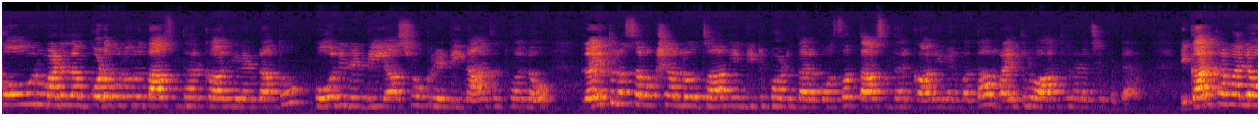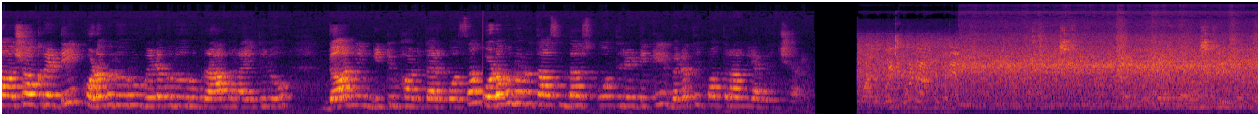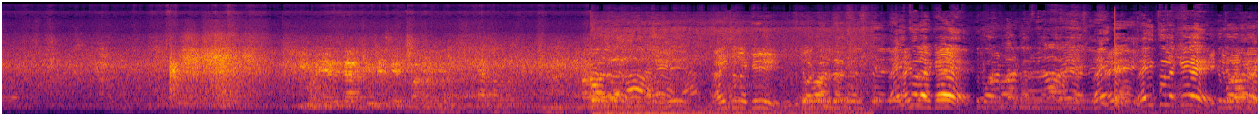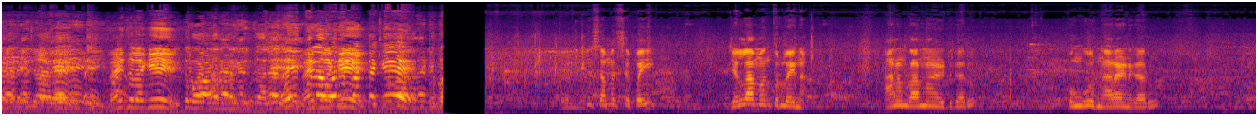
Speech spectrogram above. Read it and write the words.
కోవూరు మండలం కొడవలూరు తహసీల్దార్ కార్యాలయం నందు పోలిరెడ్డి అశోక్ రెడ్డి నాయకత్వంలో రైతుల సమక్షంలో ధాన్యం గిట్టుబాటు ధర కోసం తహసీల్దార్ కార్యాలయం వద్ద రైతులు ఆందోళన చేపట్టారు. ఈ కార్యక్రమంలో అశోక్ రెడ్డి కొడవలూరు విడవలూరు గ్రామ రైతులు ధాన్యం గిట్టుబాటు ధర కోసం కొడవలూరు తహసీల్దార్ స్ఫూర్తిరెడ్డికి వినతి పత్రాన్ని అందించారు. రైతులకి రైతులకి! రైతులకి! రైతులకి రైతుల వరి పంటకి ఈ సమస్యపై జిల్లా మంత్రులైన ఆనం రామారెడ్డి గారు పొంగూరు నారాయణ గారు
